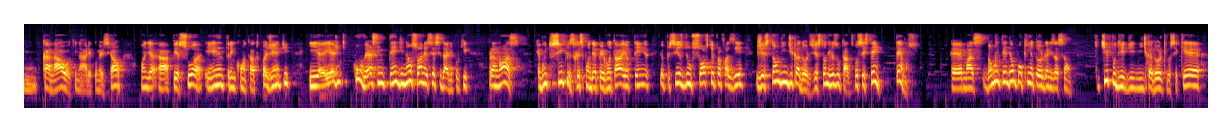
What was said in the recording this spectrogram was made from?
um canal aqui na área comercial onde a, a pessoa entra em contato com a gente e aí a gente conversa entende não só a necessidade, porque para nós é muito simples responder a pergunta: ah, eu tenho, eu preciso de um software para fazer gestão de indicadores, gestão de resultados. Vocês têm? Temos. É, mas vamos entender um pouquinho a tua organização. Que tipo de, de indicador que você quer?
